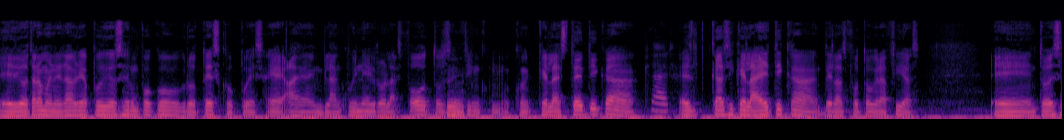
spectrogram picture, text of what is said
Eh, de otra manera habría podido ser un poco grotesco, pues, eh, en blanco y negro las fotos, Sí. en fin, como que la estética Claro. es casi que la ética de las fotografías. Eh, entonces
